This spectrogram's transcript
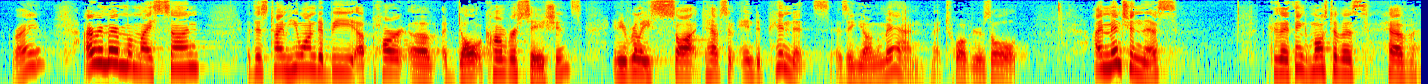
right? I remember my son at this time, he wanted to be a part of adult conversations, and he really sought to have some independence as a young man at 12 years old. I mention this because I think most of us have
